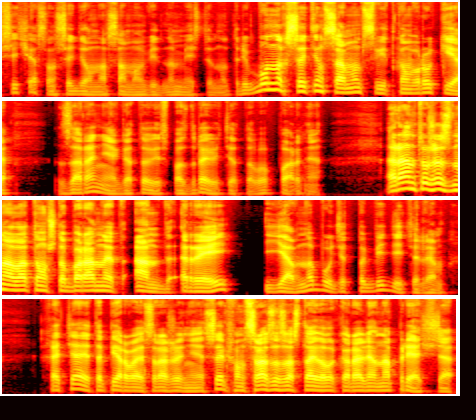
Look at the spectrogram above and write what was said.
Сейчас он сидел на самом видном месте на трибунах с этим самым свитком в руке — заранее готовясь поздравить этого парня. Рант уже знал о том, что баронет Анд Рей явно будет победителем, хотя это первое сражение с эльфом сразу заставило короля напрячься.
